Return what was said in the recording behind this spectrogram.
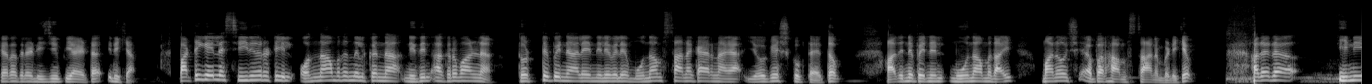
കേരളത്തിലെ ഡി ജി പി ആയിട്ട് ഇരിക്കാം. പട്ടികയിലെ സീനിയോറിറ്റിയിൽ ഒന്നാമത് നിൽക്കുന്ന നിതിൻ അഗർവാളിന് തൊട്ടു പിന്നാലെ നിലവിലെ മൂന്നാം സ്ഥാനക്കാരനായ യോഗേഷ് ഗുപ്ത എത്തും. അതിന് പിന്നിൽ മൂന്നാമതായി മനോജ് എബ്രഹാം സ്ഥാനം പിടിക്കും. അതായത് ഇനി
